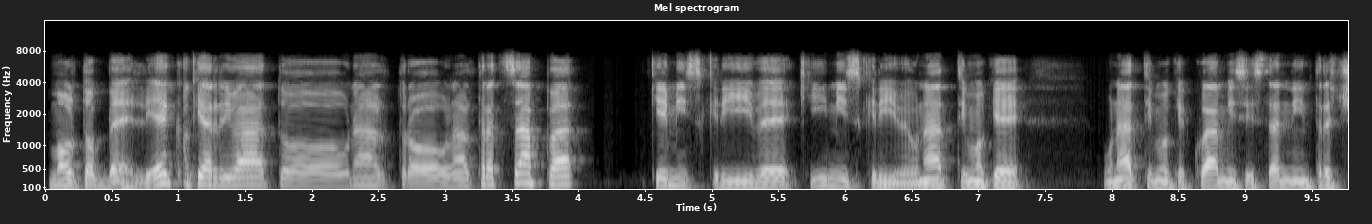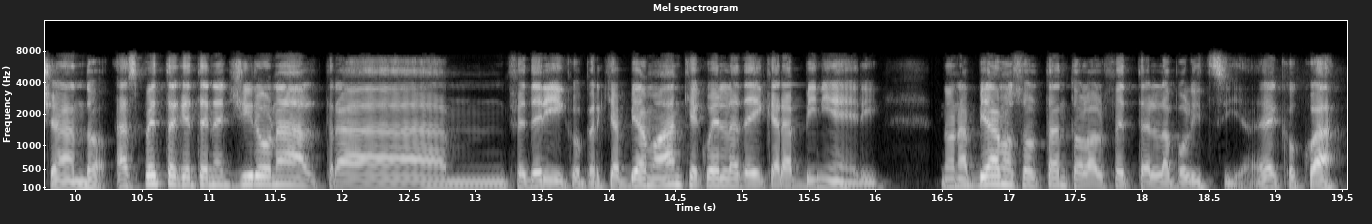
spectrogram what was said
molto belli. Ecco che è arrivato un altro, un'altra zappa che mi scrive, chi mi scrive, un attimo che, un attimo che qua mi si stanno intrecciando. Aspetta che te ne giro un'altra, mm, Federico, perché abbiamo anche quella dei carabinieri. Non abbiamo soltanto l'alfetta della polizia. Ecco qua.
